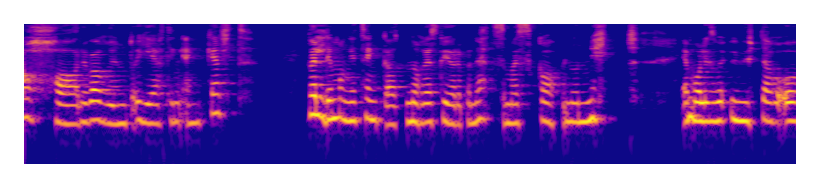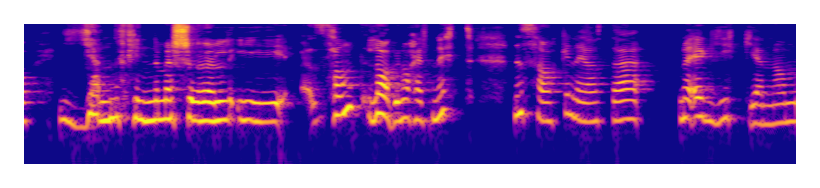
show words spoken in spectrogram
aha det var rundt å gjøre ting enkelt. Veldig mange tenker at når jeg skal gjøre det på nett, så må jeg skape noe nytt. Jeg må liksom ut der og gjenfinne meg sjøl i sant? Lage noe helt nytt. Men saken er at eh, når jeg gikk gjennom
